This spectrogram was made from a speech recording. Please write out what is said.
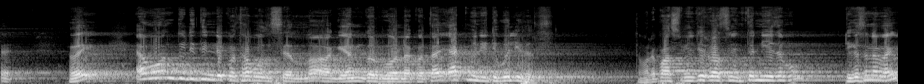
ওই, এমন দুটি তিনটে কথা বলছে, আল্লাহ জ্ঞান আল্লাহ কথা, এক মিনিটে বলি ফেলছে। তোমরা পাঁচ মিনিটের রচনীতে নিয়ে যাব। ঠিক আছে না ভাই?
